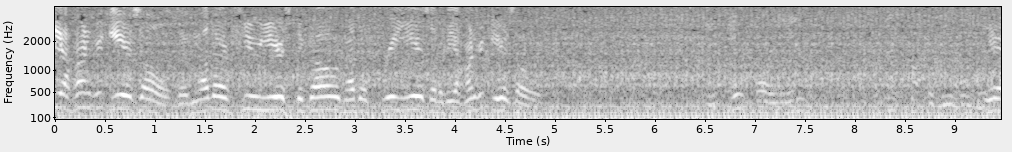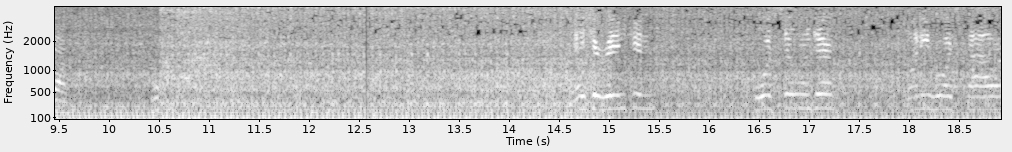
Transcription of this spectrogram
be 100 years old. Another few years to go, another three years, it'll be 100 years old. Yeah. There's your engine, four cylinder, 20 horsepower.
